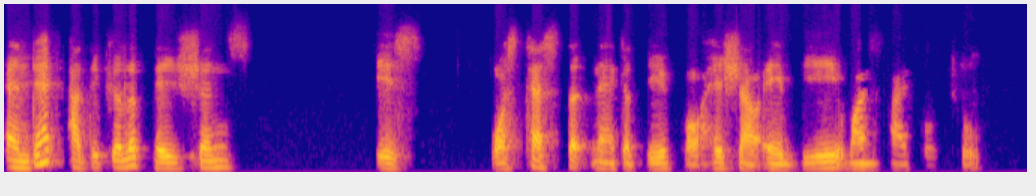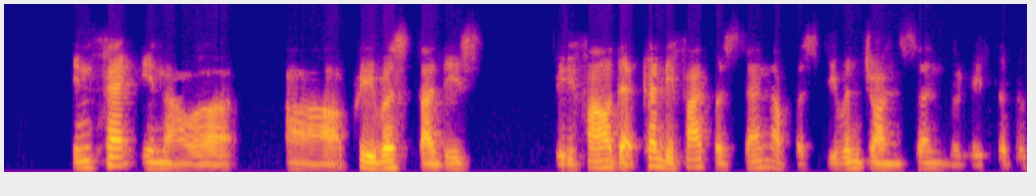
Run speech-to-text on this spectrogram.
And that particular patient is was tested negative for HLA-B1502. In fact, in our uh, previous studies, we found that 25% of the Steven Johnson related to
